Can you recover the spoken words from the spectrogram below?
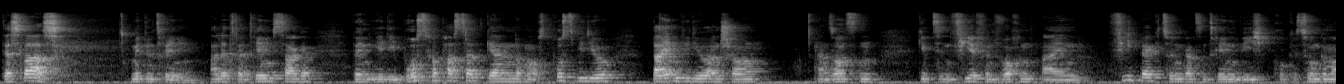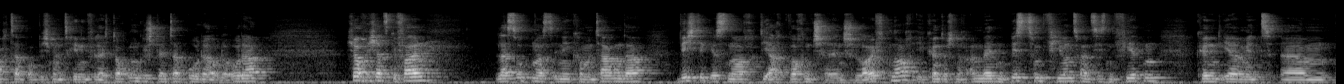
Das war's mit dem Training. Alle drei Trainingstage. Wenn ihr die Brust verpasst habt, gerne nochmal aufs Brustvideo, Beinvideo anschauen. Ansonsten gibt es in vier, fünf Wochen ein Feedback zu dem ganzen Training, wie ich Progression gemacht habe, ob ich mein Training vielleicht doch umgestellt habe oder oder oder. Ich hoffe, euch hat es gefallen. Lasst unten was in den Kommentaren da. Wichtig ist noch, die 8-Wochen-Challenge läuft noch. Ihr könnt euch noch anmelden. Bis zum 24.04. könnt ihr mit, ähm,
